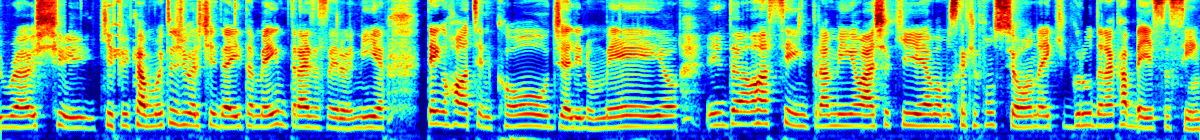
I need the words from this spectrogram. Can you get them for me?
rush, que fica muito divertido aí também, traz essa ironia. Tem o hot and cold ali no meio. Então, assim, para mim eu acho que é uma música que funciona e que gruda na cabeça, assim.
